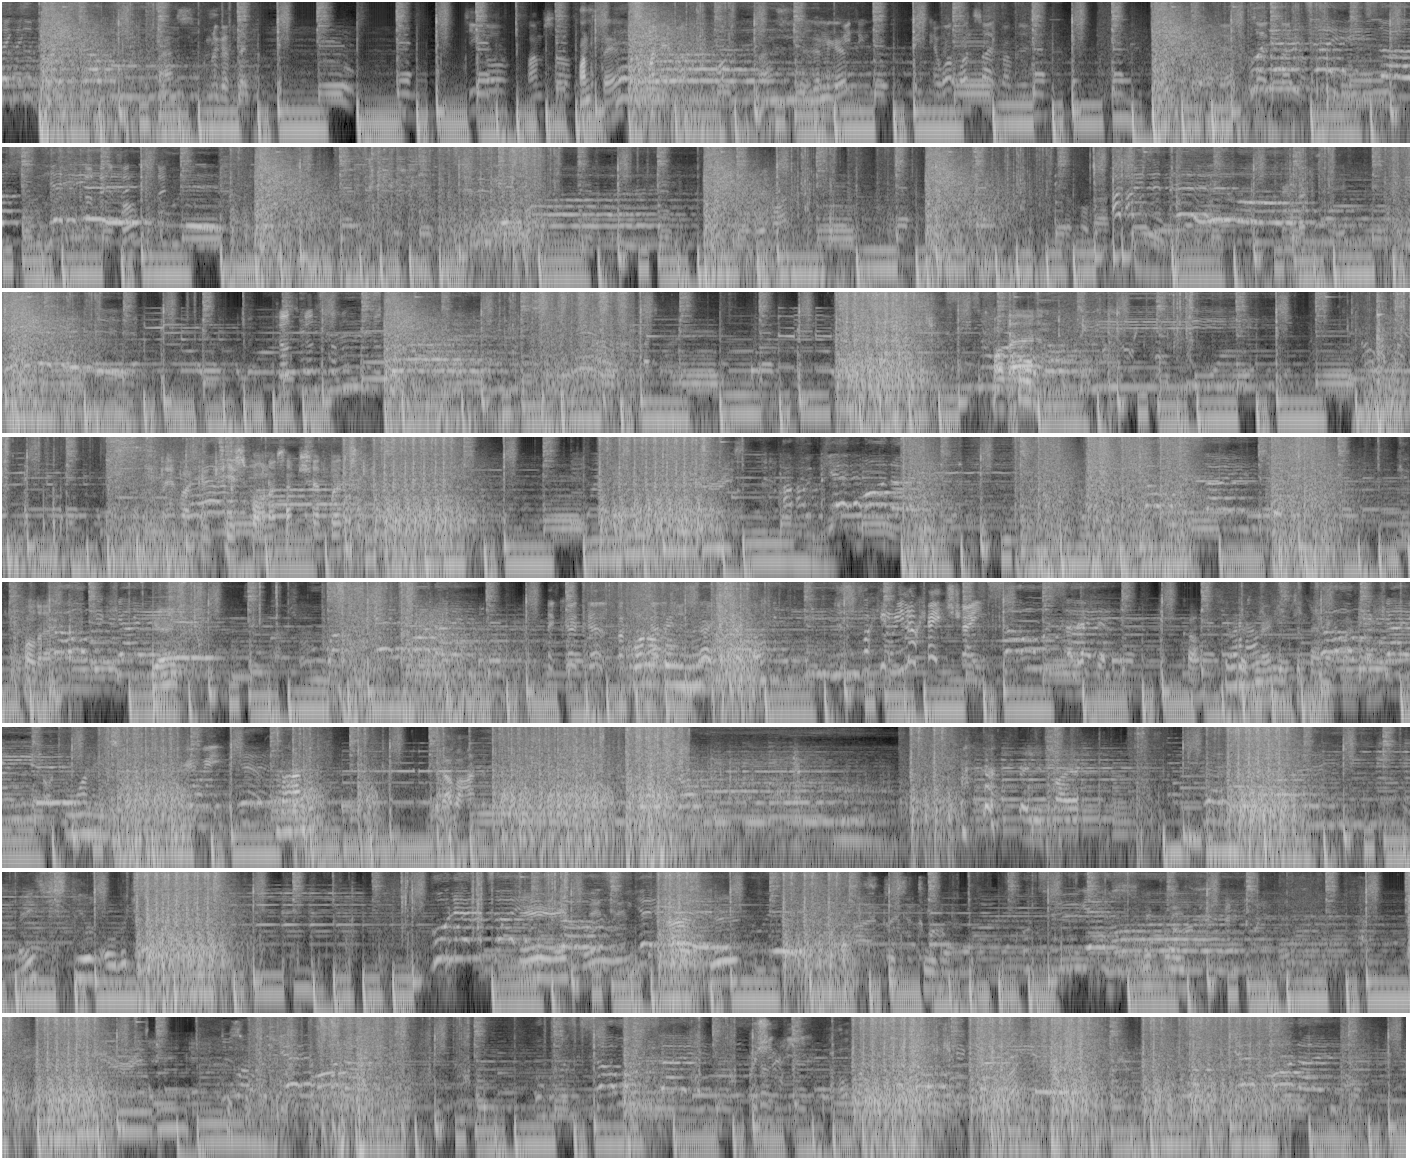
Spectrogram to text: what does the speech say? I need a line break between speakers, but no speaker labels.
I'm gonna go split. T4, I'm.
One spare.
One.
Let me go.
Meeting. Yeah, one, one side probably.
Well done. They have like a T-spawn or some shit, but... Hold on.
Good.
Hey, good, good. Fucking
One up in the
Just fucking relocate, Shane.
He went
There's
out.
no need to panic like that.
One is
Oui, oui.
behind.
Da behind
Friendly fire. But he steals all the kills. Yeah, listen. Arrow blue. Just T-Bone. Slip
